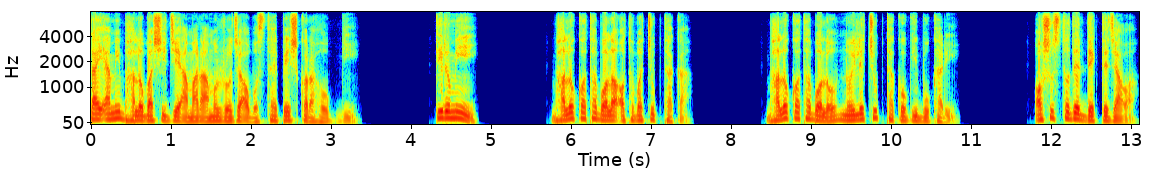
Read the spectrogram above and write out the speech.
তাই আমি ভালোবাসি যে আমার আমল রোজা অবস্থায় পেশ করা হোক, গি। তিরমি, ভালো কথা বলা অথবা চুপ থাকা। ভালো কথা বলো, নইলে চুপ থাকো কি বুখারি। অসুস্থদের দেখতে যাওয়া।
